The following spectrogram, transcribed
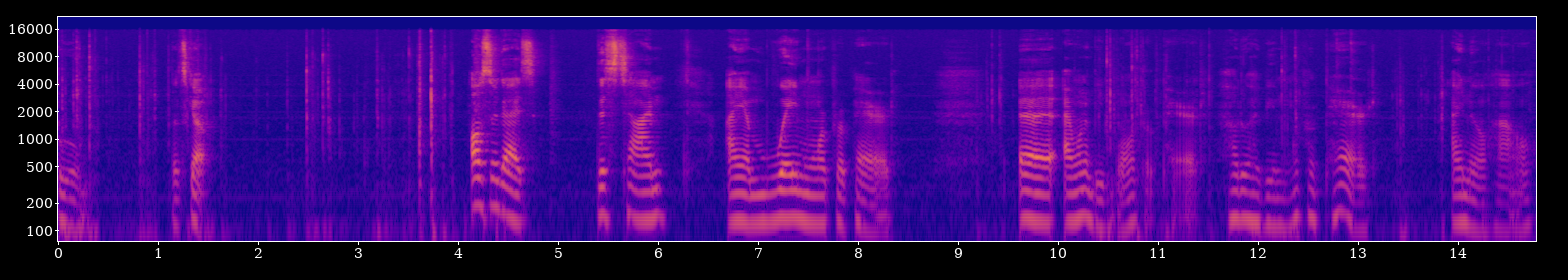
Boom. Let's go. Also, guys, this time I am way more prepared. Uh, I want to be more prepared. How do I be more prepared? I know how.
